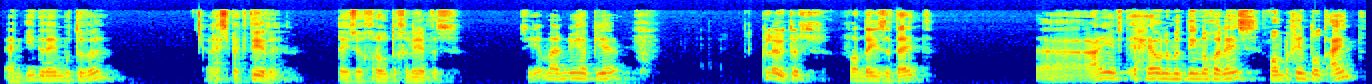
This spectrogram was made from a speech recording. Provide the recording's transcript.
En iedereen moeten we respecteren. Deze grote geleerdes. Zie je, maar nu heb je kleuters van deze tijd. Uh, hij heeft Ihya ulumuddin nog ineens, van begin tot eind,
